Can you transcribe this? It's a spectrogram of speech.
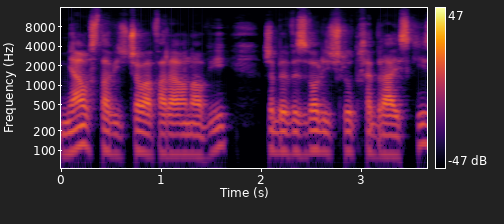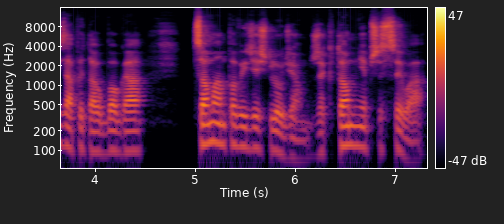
miał stawić czoła faraonowi, żeby wyzwolić lud hebrajski, zapytał Boga, co mam powiedzieć ludziom, że kto mnie przysyła.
